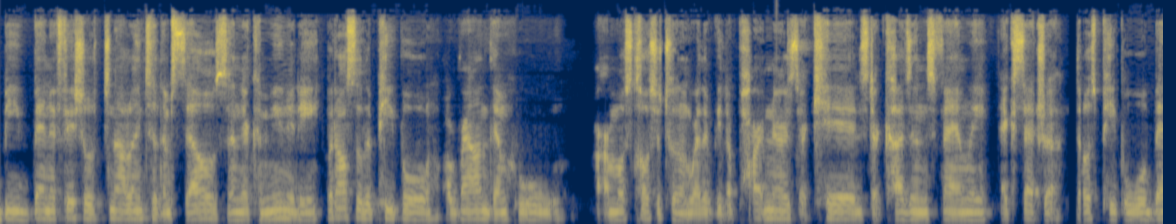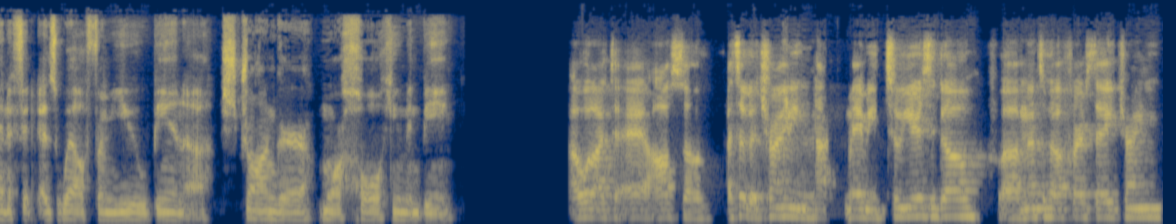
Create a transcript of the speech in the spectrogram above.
be beneficial to not only to themselves and their community, but also the people around them who are most closer to them, whether it be their partners, their kids, their cousins, family, etc. Those people will benefit as well from you being a stronger, more whole human being. I would like to add also, I took a training maybe two years ago, uh, mental health first aid training,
